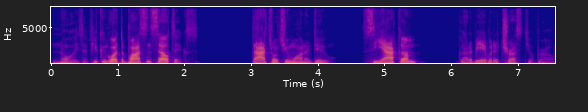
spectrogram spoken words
noise. If you can go at the Boston Celtics, that's what you want to do. Siakam, got to be able to trust you, bro.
